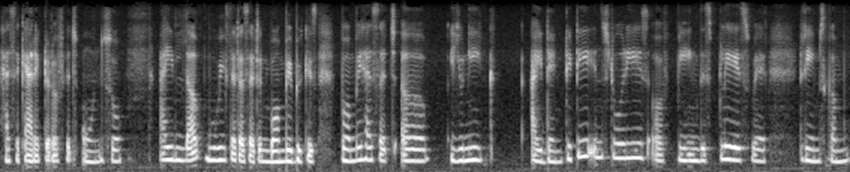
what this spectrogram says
has a character of its own. So I love movies that are set in Bombay because Bombay has such a unique identity in stories of being this place where dreams come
